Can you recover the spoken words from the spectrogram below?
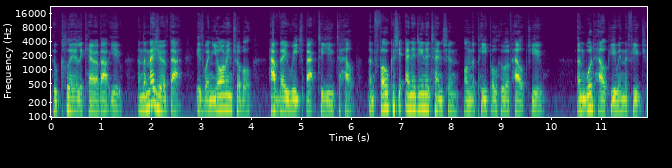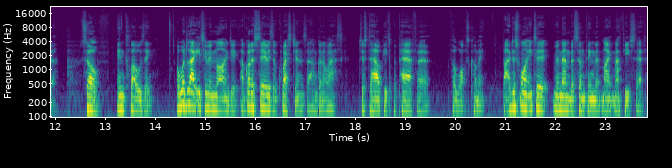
who clearly care about you. And the measure of that is when you're in trouble, have they reached back to you to help? And focus your energy and attention on the people who have helped you and would help you in the future. So, in closing, I would like you to remind you I've got a series of questions that I'm going to ask just to help you to prepare for, for what's coming. But I just want you to remember something that Mike Matthews said.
